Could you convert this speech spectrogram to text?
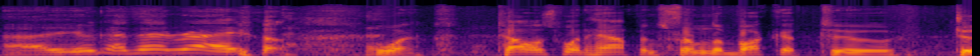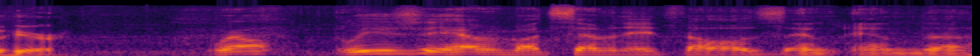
Uh, you got that right. what, tell us what happens from the bucket to, to here. Well, we usually have about seven, eight fellows, and and uh,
